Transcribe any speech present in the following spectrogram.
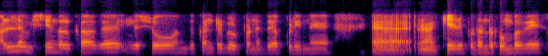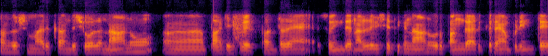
நல்ல விஷயங்களுக்காக இந்த ஷோ வந்து கண்ட்ரிபியூட் பண்ணுது அப்படின்னு நான் கேள்விப்பட்டேன். ரொம்பவே சந்தோஷமா இருக்கு. அந்த ஷோல நானும் பார்ட்டிசிபேட் பண்றேன். ஸோ இந்த நல்ல விஷயத்துக்கு நானும் ஒரு பங்கா இருக்கிறேன் அப்படின்ட்டு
